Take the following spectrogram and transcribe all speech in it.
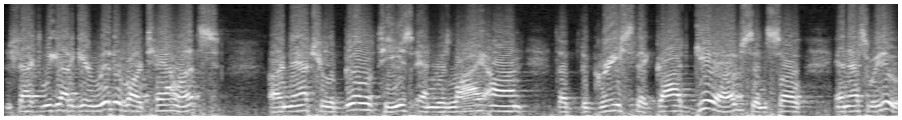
In fact, we got to get rid of our talents, our natural abilities, and rely on the, the grace that God gives, and so, and that's what we do.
